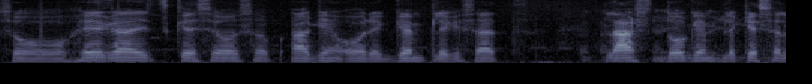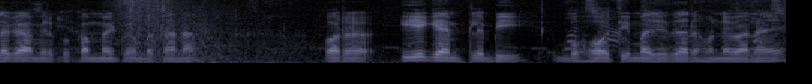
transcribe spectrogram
सो हे गाइस कैसे हो सब? आगे हैं और एक गेम प्ले के साथ। लास्ट दो गेम प्ले कैसे लगा मेरे को कमेंट में बताना। और ये गेम प्ले भी बहुत ही मज़ेदार होने वाला है।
